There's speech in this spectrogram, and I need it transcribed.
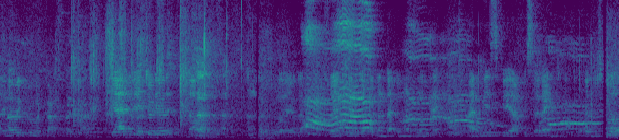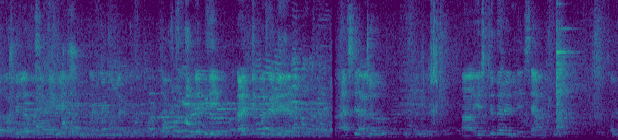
ಏನಾದ್ರು ಇಂಪ್ರೂವ್ಮೆಂಟ್ ಕಾಣಿಸ್ತಾ ಇಲ್ಲ ಯಾರಿಲ್ಲ ಎಚ್ ಡಿ ಅವರೇ ಸ್ವಯಂ ಸೇವಕ ಪ್ರಕರಣ ದಾಖಲು ಮಾಡ್ಕೊಳ್ಳುತ್ತೆ R B S K officer ಬಿಡಿ ಕಳೆದ ತಿಂಗಳು ಎಷ್ಟಿದ್ದಾರೆ ಇಲ್ಲಿ Shyam sir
